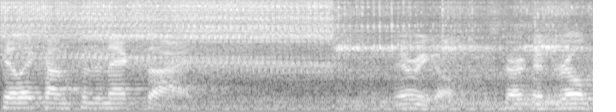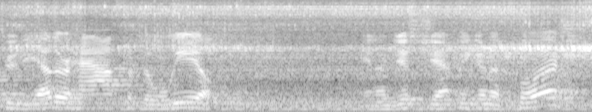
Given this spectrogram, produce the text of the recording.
till it comes to the next side. There we go. Starting to drill through the other half of the wheel. And I'm just gently going to push.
